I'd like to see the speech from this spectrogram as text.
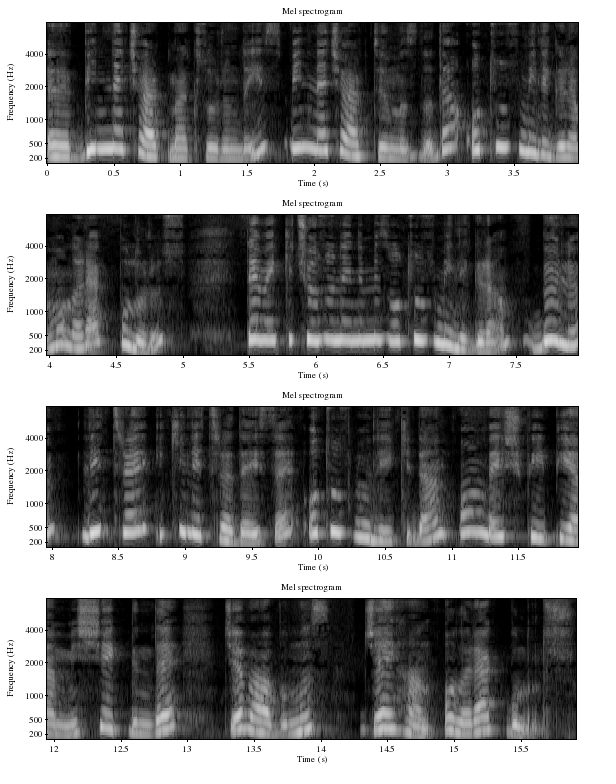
e, binle çarpmak zorundayız. Binle çarptığımızda da 30 miligram olarak buluruz. Demek ki çözünenimiz 30 miligram bölü litre 2 litrede ise 30 bölü 2'den 15 ppm'miş şeklinde cevabımız Ceyhan olarak bulunur.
